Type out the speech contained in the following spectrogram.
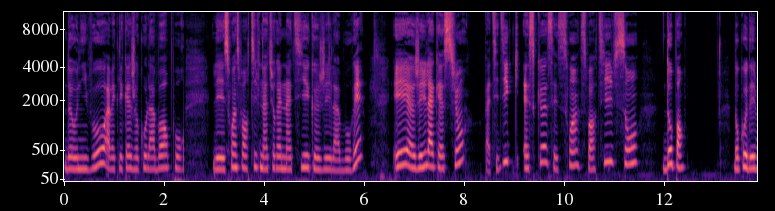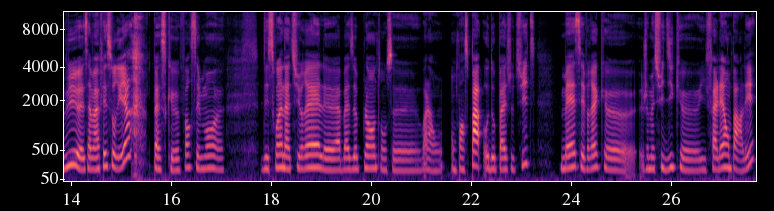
de haut niveau avec lesquels je collabore pour les soins sportifs naturels natiers que j'ai élaborés. Et euh, j'ai eu la question fatidique, est-ce que ces soins sportifs sont dopants? Donc au début, euh, ça m'a fait sourire parce que forcément, euh, des soins naturels à base de plantes, on se, voilà, on, pense pas au dopage tout de suite. Mais c'est vrai que je me suis dit qu'il fallait en parler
